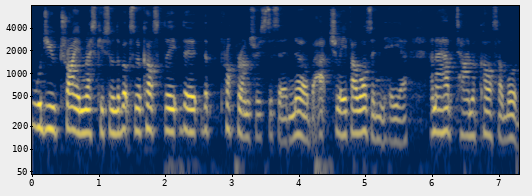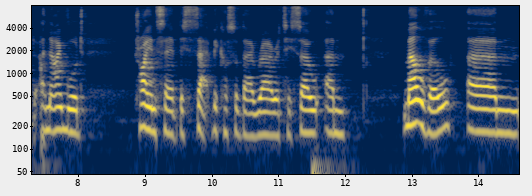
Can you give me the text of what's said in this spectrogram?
would you try and rescue some of the books? And of course, the, the, the proper answer is to say no. But actually, if I was in here and I had time, of course I would. And I would try and save this set because of their rarity. So, um, Melville, um,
